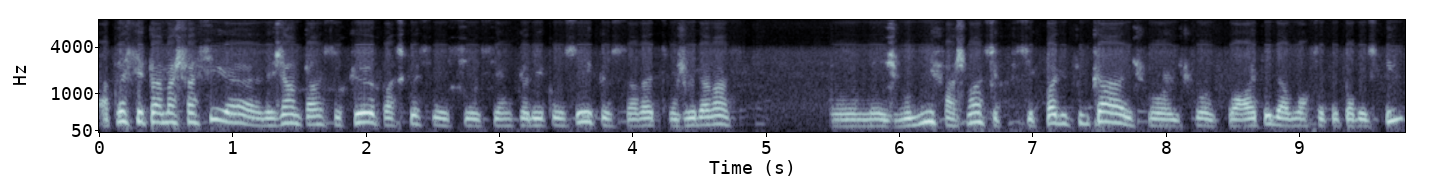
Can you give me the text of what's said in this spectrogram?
après c'est pas un match facile, hein. les gens pensent que parce que c'est un club écossais que ça va être joué d'avance. Mais je vous dis, franchement, c'est pas du tout le cas. Il faut, arrêter d'avoir cet état d'esprit.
